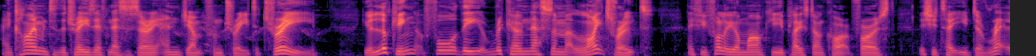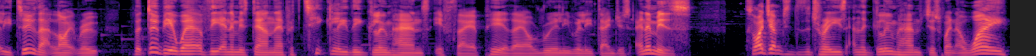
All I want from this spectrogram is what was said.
and climb into the trees if necessary and jump from tree to tree. You're looking for the Rikko-Nassum lightroot. If you follow your marker you placed on Korok Forest, this should take you directly to that lightroot, but do be aware of the enemies down there, particularly the Gloomhands if they appear. They are really, really dangerous enemies. So I jumped into the trees and the Gloomhands just went away,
